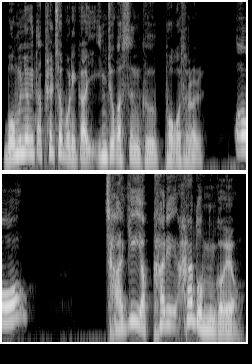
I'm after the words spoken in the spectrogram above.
모문영이 딱 펼쳐보니까 인조가 쓴 그 보고서를 어 자기 역할이 하나도 없는 거예요.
